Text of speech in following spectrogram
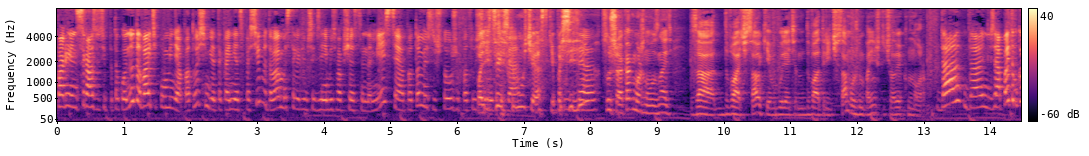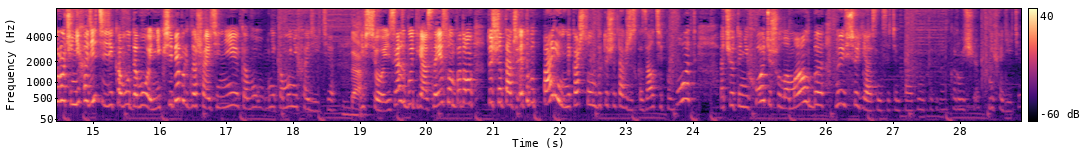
парень сразу, типа, такой, ну, давай, типа, у меня потусим. Я такая, нет, спасибо, давай мы встретимся где-нибудь в общественном месте, а потом, если что, уже В потусим у полицейском тебя. участке посидим. Да. Слушай, а как можно узнать за два часа, окей, вы гуляете на 2-3 часа, можно понять, что человек норм? Да, да, нельзя. Поэтому, короче, не ходите никому домой, ни к себе приглашайте, никого, никому не ходите. Да. И все, и сразу будет ясно. Если он потом точно так же, это вот парень, мне кажется, он бы точно так же сказал, типа, вот, а что ты не хочешь, уломал бы, ну и все ясно с этим парнем тогда. Короче, не ходите.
